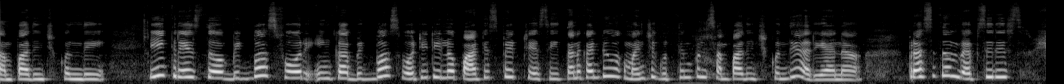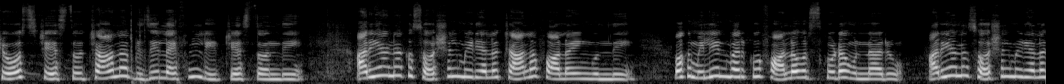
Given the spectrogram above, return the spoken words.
సంపాదించుకుంది. ఈ క్రేజ్తో బిగ్ బాస్ ఫోర్ ఇంకా బిగ్ బాస్ ఓటీటీలో పార్టిసిపేట్ చేసి తనకంటూ ఒక మంచి గుర్తింపును సంపాదించుకుంది అరియానా. ప్రస్తుతం వెబ్ సిరీస్ షోస్ చేస్తూ చాలా బిజీ లైఫ్ని లీడ్ చేస్తోంది. అరియానాకు సోషల్ మీడియాలో చాలా ఫాలోయింగ్ ఉంది. ఒక మిలియన్ వరకు ఫాలోవర్స్ కూడా ఉన్నారు. అరియానా సోషల్ మీడియాలో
